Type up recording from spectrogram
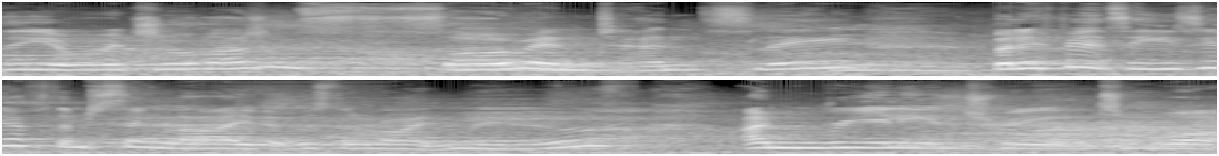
the original version so intensely. But if it's easier for them to sing live, it was the right move. I'm really intrigued to what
